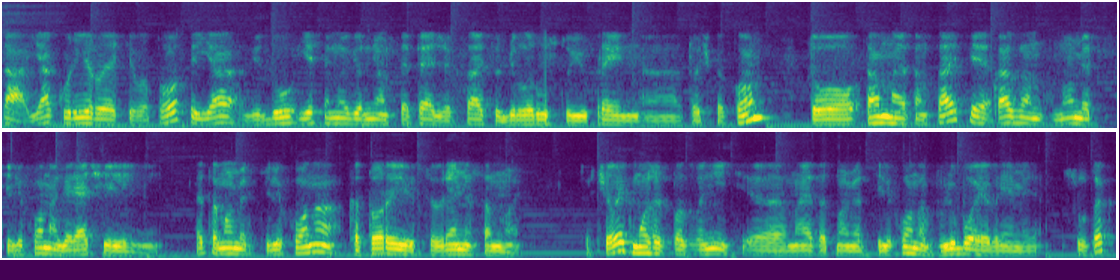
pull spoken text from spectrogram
Да, я курирую эти вопросы, я веду, если мы вернемся опять же к сайту belarustoукраine.com, то там на этом сайте указан номер телефона горячей линии. Это номер телефона, который все время со мной. То есть человек может позвонить э, на этот номер телефона в любое время суток,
